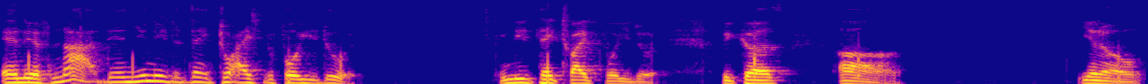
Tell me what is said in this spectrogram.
And if not then you need to think twice before you do it. You need to think twice before you do it. Because uh you know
